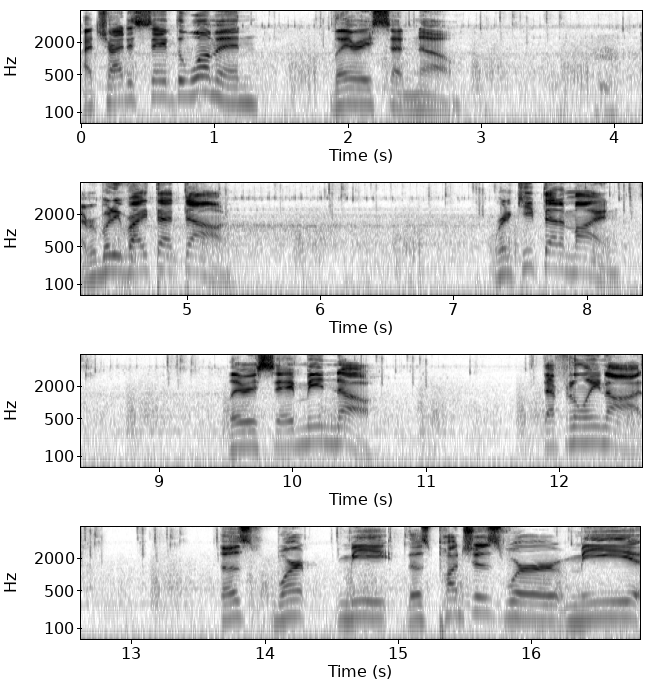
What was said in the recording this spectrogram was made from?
I tried to save the woman. Larry said no. Everybody write that down. We're going to keep that in mind. Larry saved me? No. Definitely not. Those weren't me. Those punches were me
